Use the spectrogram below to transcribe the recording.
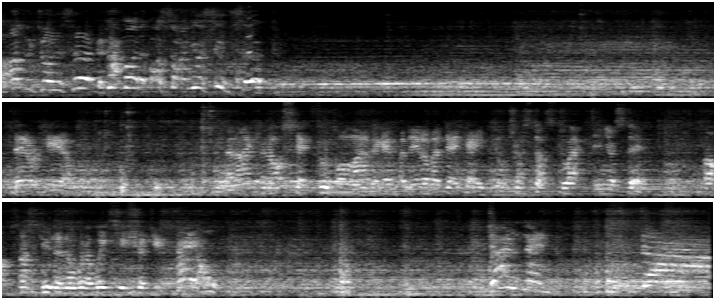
sir. I could join the circus. Don't mind if I sign your shoes, sir. They're here. And I cannot step foot on land again for near of a decade. You'll trust us to act in your stead. I'll trust you to know what awaits you should you fail! Down then! Down!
